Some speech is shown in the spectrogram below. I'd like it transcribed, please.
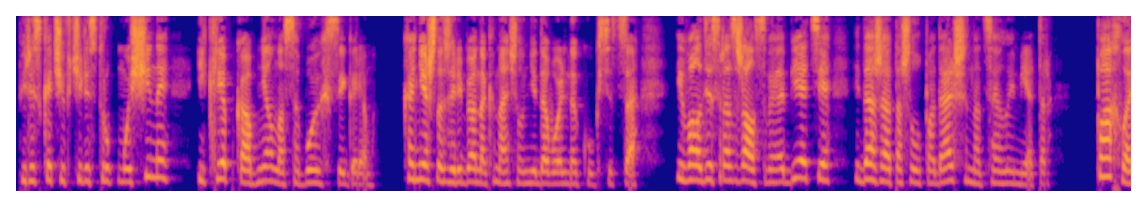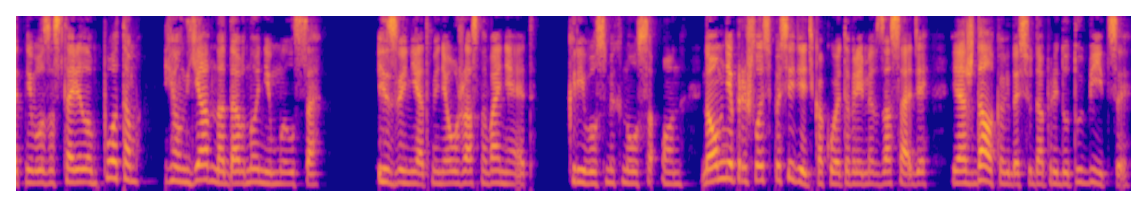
перескочив через труп мужчины и крепко обнял нас обоих с Игорем. Конечно же, ребенок начал недовольно кукситься, и Валдис разжал свои объятия и даже отошел подальше на целый метр. Пахло от него застарелым потом, и он явно давно не мылся. «Извини, от меня ужасно воняет», — криво усмехнулся он. «Но мне пришлось посидеть какое-то время в засаде. Я ждал, когда сюда придут убийцы.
